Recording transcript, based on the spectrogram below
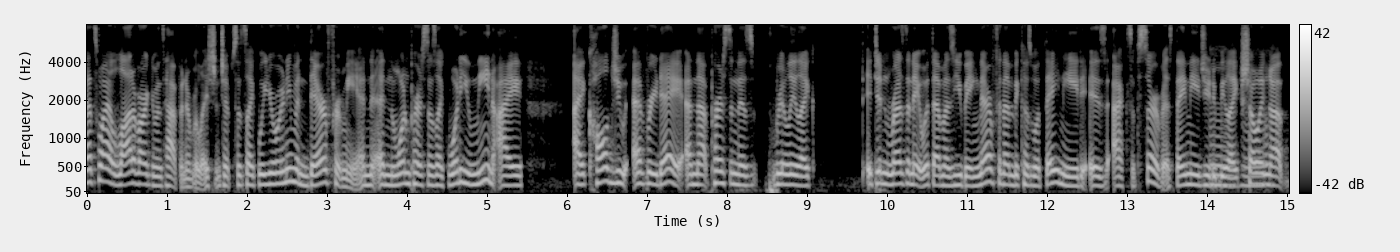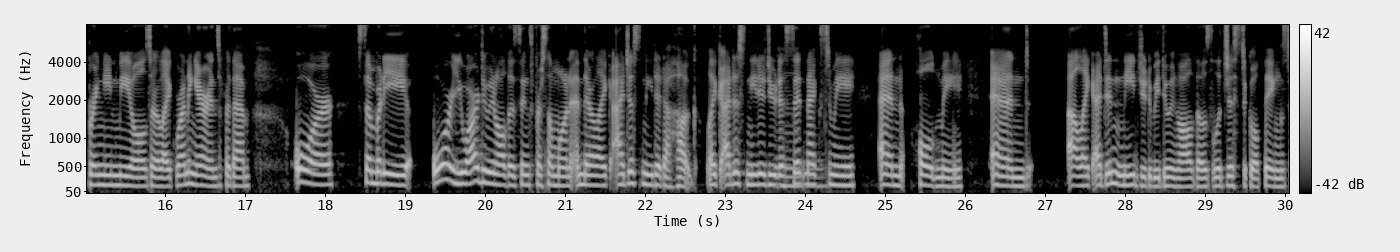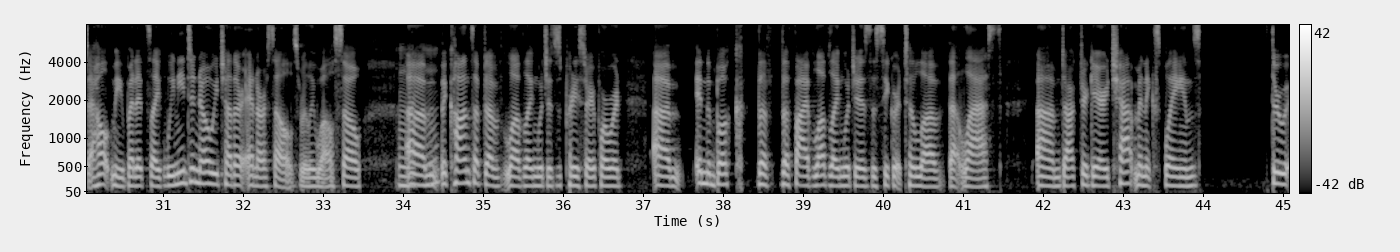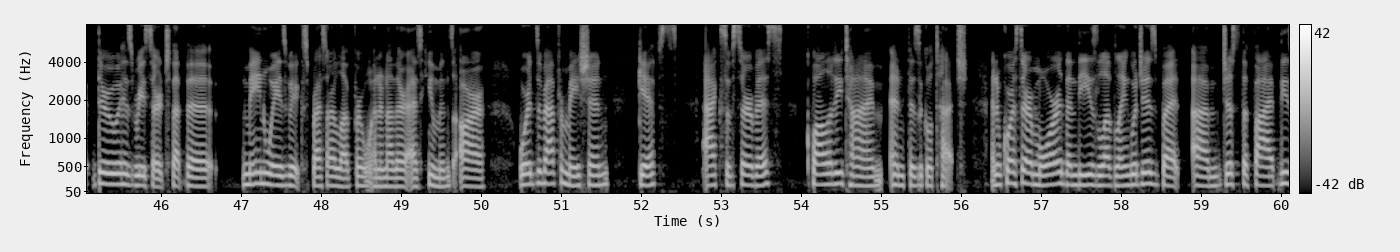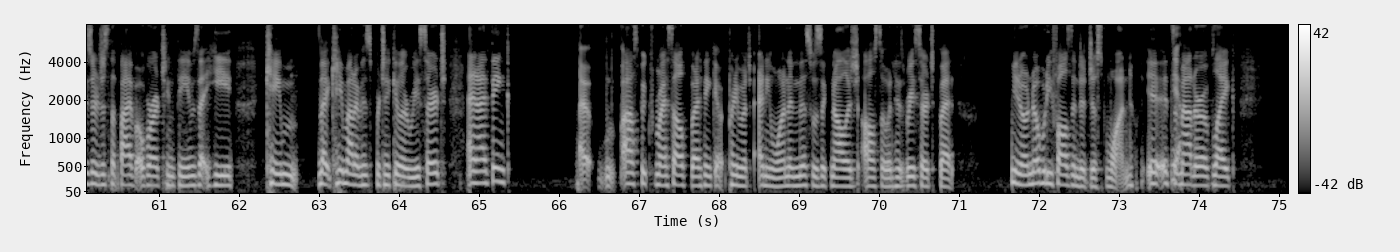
that's why a lot of arguments happen in relationships. It's like, well, you weren't even there for me. And and one person is like, what do you mean? I I called you every day. And that person is really like it didn't resonate with them as you being there for them because what they need is acts of service. They need you to be like showing mm-hmm. up, bringing meals or like running errands for them. Or somebody or you are doing all those things for someone and they're like I just needed a hug. Like I just needed you to sit next mm. to me and hold me and uh, like I didn't need you to be doing all those logistical things to help me, but it's like we need to know each other and ourselves really well. So um, the concept of love languages is pretty straightforward. Um, in the book, the the five love languages, the secret to love that lasts, um, Dr. Gary Chapman explains through through his research that the main ways we express our love for one another as humans are words of affirmation, gifts, acts of service, quality time, and physical touch. And of course, there are more than these love languages, but um, just the five. These are just the five overarching themes that he came that came out of his particular research. And I think I- I'll speak for myself, but I think pretty much anyone, and this was acknowledged also in his research, but you know, nobody falls into just one. It's Yeah. a matter of like,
